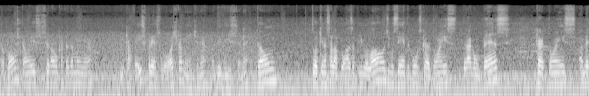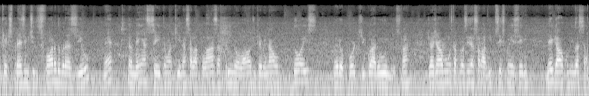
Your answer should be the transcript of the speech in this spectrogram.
tá bom? Então esse será o café da manhã e café expresso, logicamente, né? Uma delícia, né? Então, tô aqui na Sala Plaza Premium Lounge, você entra com os cartões Dragon Pass, cartões American Express emitidos fora do Brasil, né? Também aceitam aqui na Sala Plaza Premium Lounge, Terminal 2, no aeroporto de Guarulhos, tá? Já já vou mostrar pra vocês a sala VIP, pra vocês conhecerem legal comigo a sala.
